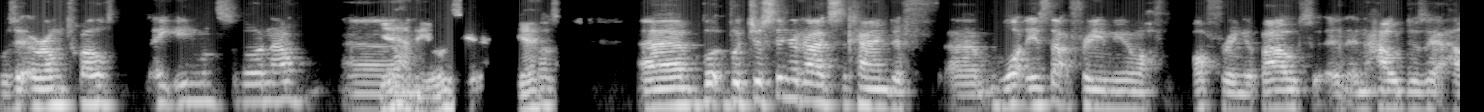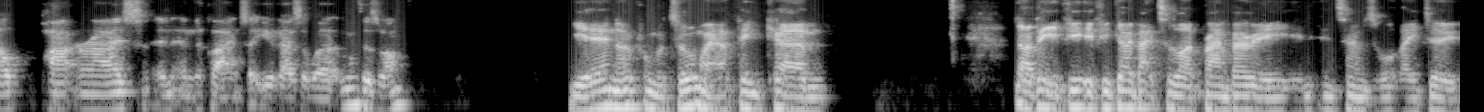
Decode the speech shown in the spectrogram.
Was it around 12, 18 months ago now? Um, yeah, it was. Yeah. yeah. Um, but but just in regards to kind of um, what is that freemium off- offering about, and, and, how does it help Partnerize and, and, the clients that you guys are working with as well? Yeah, no problem at all, mate. I think um, I think if you if you go back to like Verity in, in terms of what they do,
